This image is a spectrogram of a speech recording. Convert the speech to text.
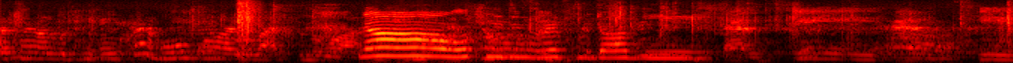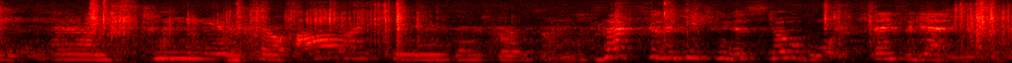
I plan on looking incredible while I relax in the water. No, look, he didn't rip the doggy. And ski and ski. And ski until all I see is frozen. That's gonna teach me to snowboard. Thanks again, Mr.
